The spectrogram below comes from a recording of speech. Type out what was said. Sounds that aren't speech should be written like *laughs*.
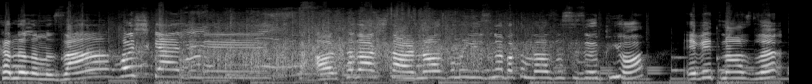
kanalımıza hoş geldiniz. Arkadaşlar Nazlı'nın yüzüne bakın Nazlı sizi öpüyor. Evet Nazlı.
